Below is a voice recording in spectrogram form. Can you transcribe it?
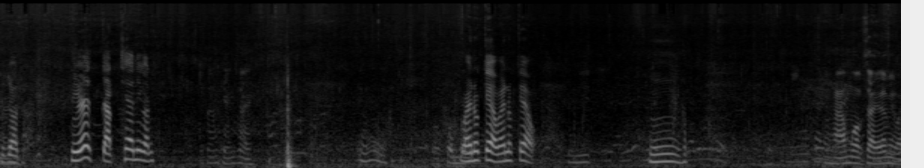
สุดยอดนี่ก็จัดแช่นี่ก่อนน้ำแข็งใส่ไว้นกแก้วไว้นกแก้วนี่ครับหาหมวกใส่แล้วไม่ไหว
